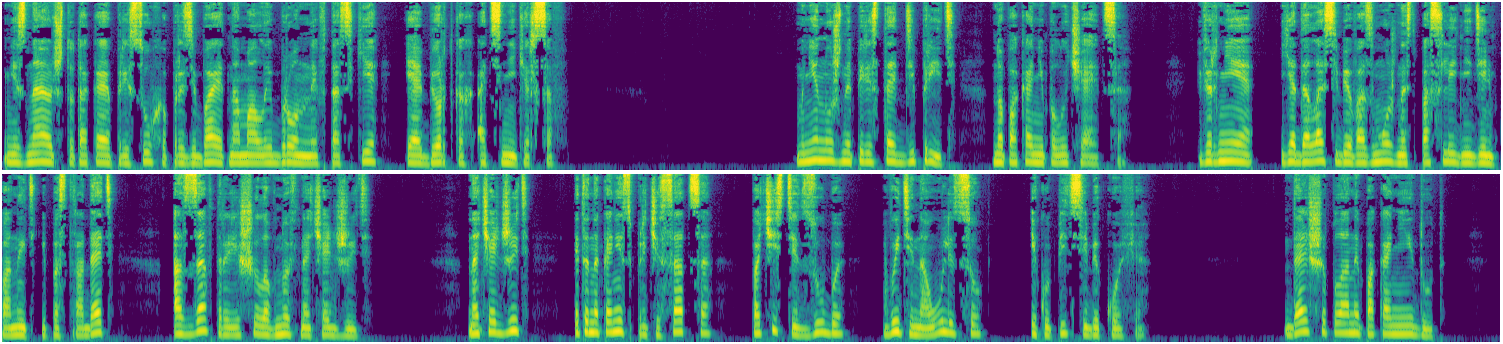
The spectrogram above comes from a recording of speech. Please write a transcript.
Не знают, что такая присуха прозябает на Малой Бронной в тоске и обертках от сникерсов. Мне нужно перестать деприть, но пока не получается. Вернее, я дала себе возможность последний день поныть и пострадать, а завтра решила вновь начать жить. Начать жить — это, наконец, причесаться, почистить зубы, выйти на улицу и купить себе кофе. Дальше планы пока не идут,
